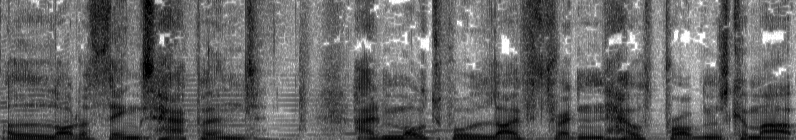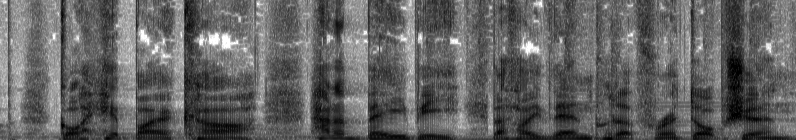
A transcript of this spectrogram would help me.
a lot of things happened. I had multiple life threatening health problems come up, got hit by a car, had a baby that I then put up for adoption,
